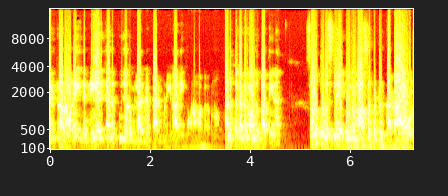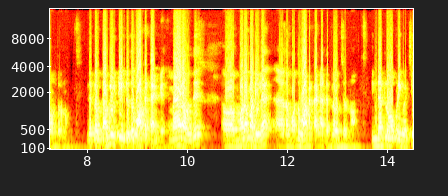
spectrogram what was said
என்ட்ரானவனே இந்த நேருக்கு அந்த பூஜா ரூம் இல்லாதமே பிளான் பண்ணிக்கணும் அதையும் கவனமாக இருக்கணும். அடுத்த கட்டமா வந்து பாத்தீங்கன்னா சவுத் வெஸ்ட்ல எப்போதுமே மாஸ்டர் பெட்ரூம் கட்டாயம் ஒன்று வந்துடணும். இந்த இடத்துல டபிள்யூடின்றது வாட்டர் டேங்க் மேல வந்து மொத மாடியில நம்ம வந்து வாட்டர் டேங்க் அந்த இடத்துல வச்சிடணும். இந்த இடத்துல ஓப்பனிங் வச்சு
